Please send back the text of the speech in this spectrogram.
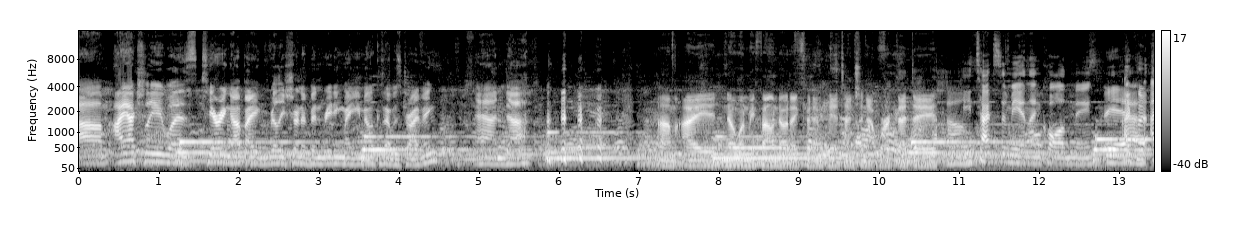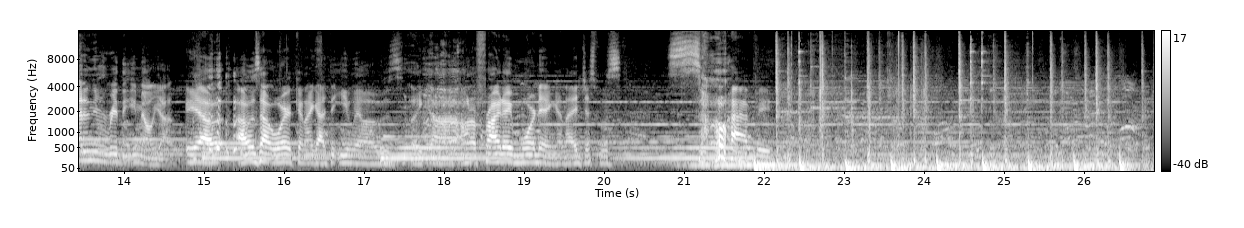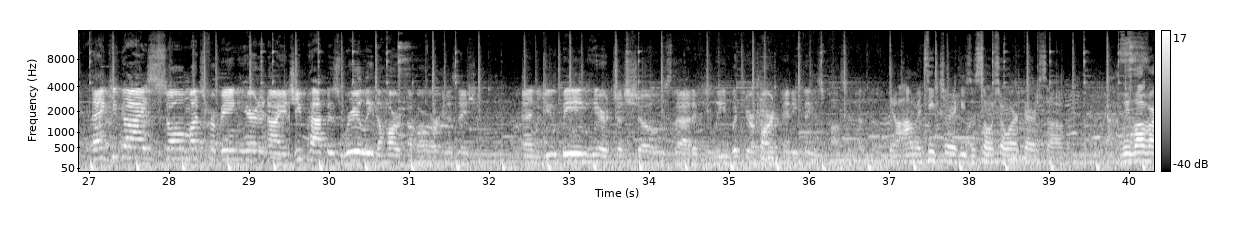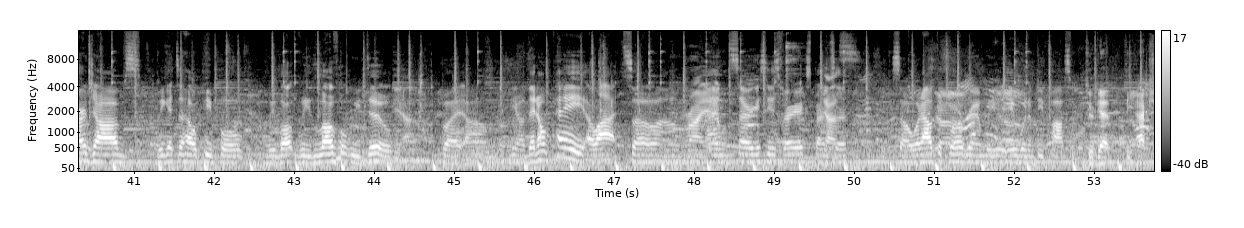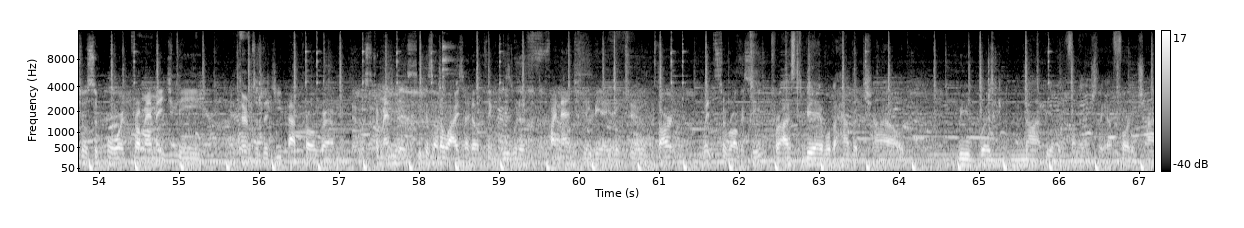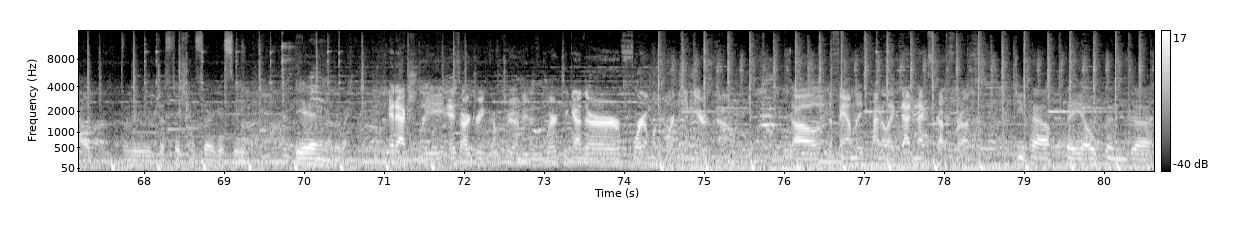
Um, I actually was tearing up. I really shouldn't have been reading my email because I was driving. And uh, um, I know when we found out I couldn't pay attention at work that day. he texted me and then called me. Yeah. I, could, I didn't even read the email yet. Yeah, I was at work and I got the email. It was like uh, on a Friday morning, and I just was so happy. Thank you guys so much for being here tonight. GPAP is really the heart of our organization. And you being here just shows that if you lead with your heart, anything is possible. You know, I'm a teacher, he's a social worker, so we love our jobs. We get to help people. We love we love what we do. Yeah. But um, you know, they don't pay a lot, so um, Right. and surrogacy is very expensive. So without the program, we, it wouldn't be possible. to get the actual support from MHB in terms of the GPAP program it was tremendous because otherwise I don't think we would have financially be able to start with surrogacy. For us to be able to have a child, we would not be able to financially afford a child through gestational surrogacy in any other way. it actually is our dream come true. I mean, we're together for almost 14 years now. So the family's kind of like that next step for us. GPAP, they opened uh,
